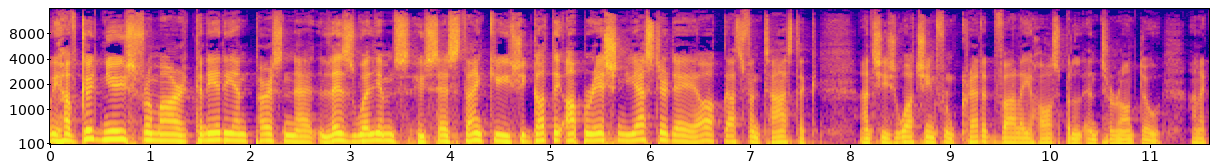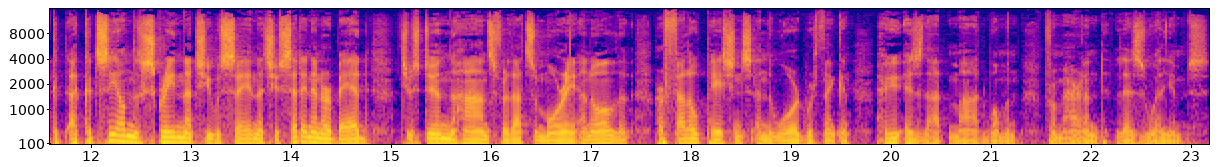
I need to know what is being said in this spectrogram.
We have good news from our Canadian person, uh, Liz Williams, who says thank you. She got the operation yesterday. Oh, that's fantastic. And she's watching from Credit Valley Hospital in Toronto. And I could, I could see on the screen that she was saying that she was sitting in her bed, she was doing the hands for that's amore, and all the, her fellow patients in the ward were thinking, who is that mad woman from Ireland, Liz Williams?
